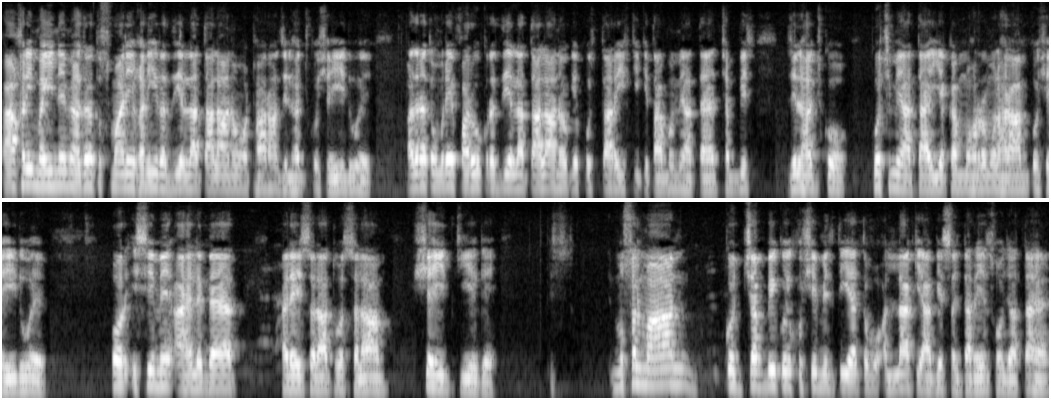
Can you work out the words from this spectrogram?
आखिरी महीने में हज़रत उस्मान गनी रज़ी अल्लाह तु अठारह जिलहज को शहीद हुए। हज़रत उम्र फ़ारूक रज़ी अल्लाह तु के कुछ तारीख़ की किताबों में आता है, छब्बीस जिलहज को कुछ में आता है यकम मुहर्रम हराम को शहीद हुए। और इसी में अहल बैत सलाम शहीद किए गए। मुसलमान को जब भी कोई खुशी मिलती है तो वो अल्लाह के आगे सजदा रेज हो जाता है।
